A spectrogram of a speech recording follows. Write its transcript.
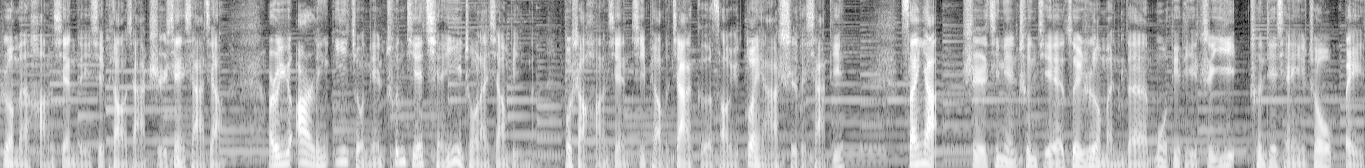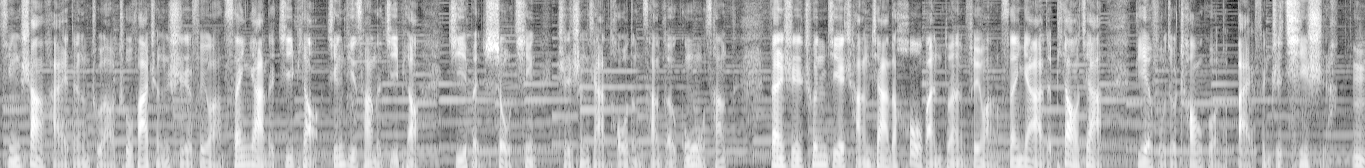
热门航线的一些票价直线下降，而与二零一九年春节前一周来相比呢，不少航线机票的价格遭遇断崖式的下跌。三亚是今年春节最热门的目的地之一。春节前一周，北京、上海等主要出发城市飞往三亚的机票，经济舱的机票基本售罄，只剩下头等舱和公务舱。但是春节长假的后半段，飞往三亚的票价跌幅就超过了百分之七十啊！嗯，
